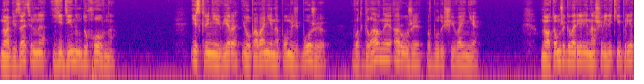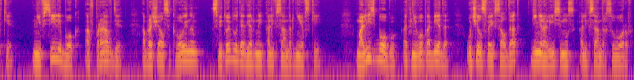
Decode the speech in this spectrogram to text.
но обязательно единым духовно. Искренняя вера и упование на помощь Божию вот главное оружие в будущей войне. Но о том же говорили и наши великие предки. Не в силе Бог, а в правде обращался к воинам святой благоверный Александр Невский. Молись Богу, от него победа, учил своих солдат генералиссимус Александр Суворов.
